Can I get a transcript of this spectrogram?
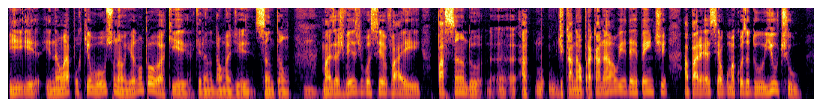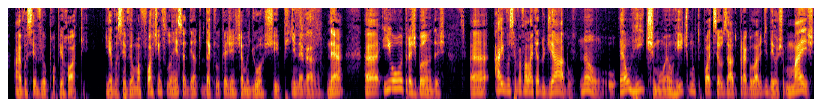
E, e não é porque eu ouço, não. E eu não estou aqui querendo dar uma de santão. Hum. Mas às vezes você vai passando uh, uh, de canal para canal e de repente aparece alguma coisa do YouTube. Aí você vê o pop rock. E aí você vê uma forte influência dentro daquilo que a gente chama de worship. Inegável. Né? Uh, e outras bandas. Uh, aí você vai falar que é do diabo? Não, é um ritmo, é um ritmo que pode ser usado para a glória de Deus. Mas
